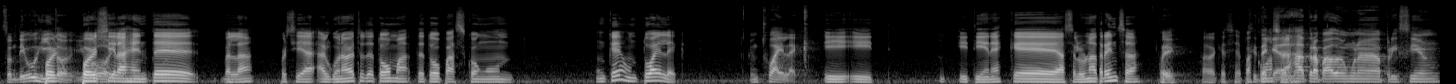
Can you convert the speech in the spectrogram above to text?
Son Por, dibujitos. y por todo, si la gente, ¿verdad? Por si alguna vez tú te tomas, te topas con un... ¿Un qué? Un Twilight. Un Twilight. Y, y, y tienes que hacerle una trenza, pues, Sí. para que sepas Si te quedas hacerlo. atrapado en una prisión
